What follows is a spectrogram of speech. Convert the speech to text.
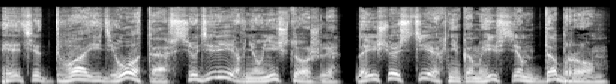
Эти два идиота всю деревню уничтожили, да еще с техником и всем добром.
